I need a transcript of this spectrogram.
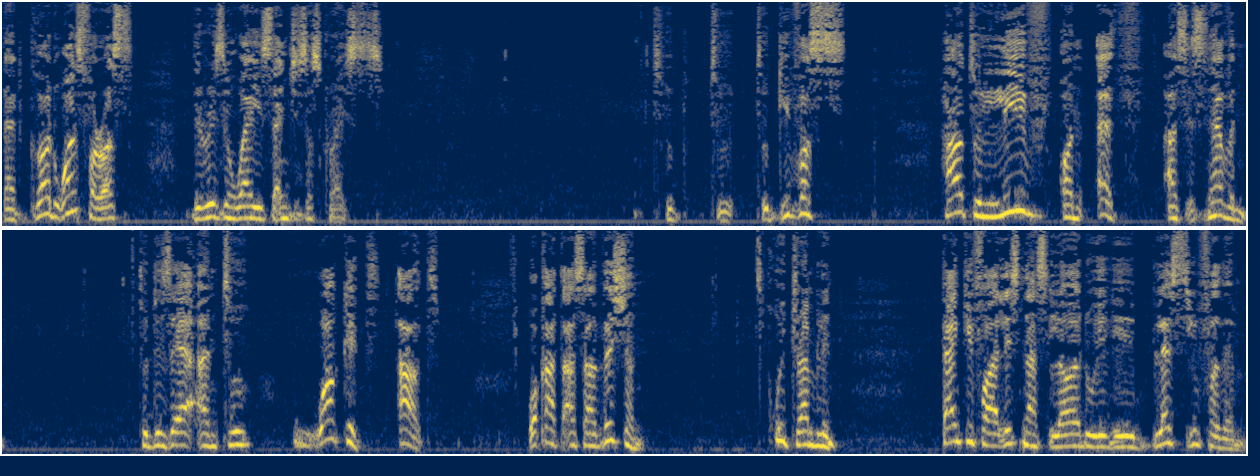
that God wants for us, the reason why He sent Jesus Christ to, to, to give us how to live on earth as is heaven, to desire and to work it out, work out our salvation with trembling. Thank you for our listeners, Lord. We bless you for them.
